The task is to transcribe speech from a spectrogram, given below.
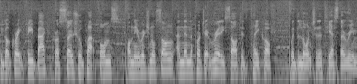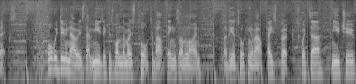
We got great feedback across social platforms on the original song, and then the project really started to take off with the launch of the Tiesto remix. What we do know is that music is one of the most talked about things online, whether you're talking about Facebook, Twitter, YouTube.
